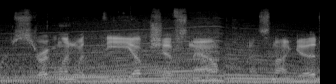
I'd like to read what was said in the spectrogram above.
We're struggling with the upshifts now. That's not good.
